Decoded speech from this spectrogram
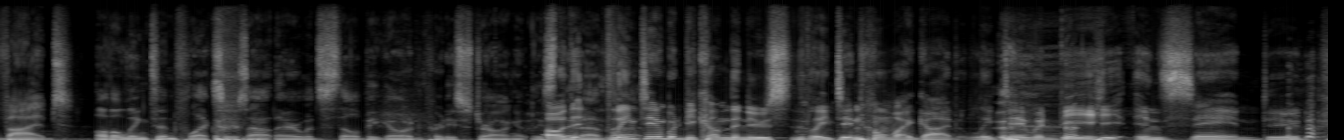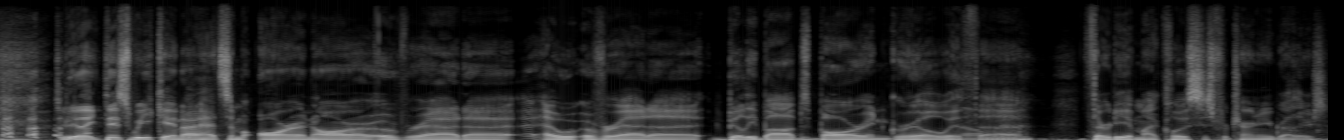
vibes. all the LinkedIn flexers out there would still be going pretty strong. At least Oh, they'd the, have. LinkedIn would become the new s- LinkedIn. Oh my god, LinkedIn would be insane, dude. To be like this weekend, I had some R and R over at uh over at uh Billy Bob's Bar and Grill with Oh, uh thirty of my closest fraternity brothers.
